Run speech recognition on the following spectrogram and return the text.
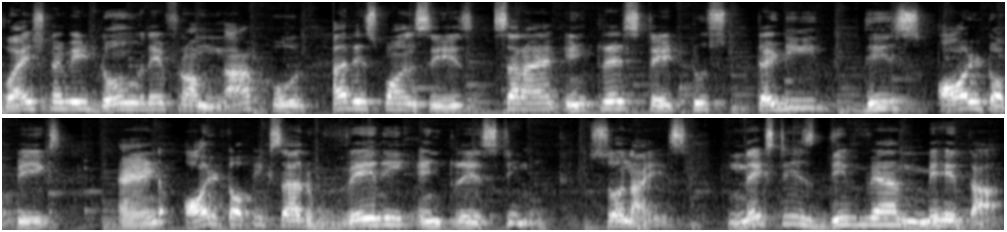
Vaishnavi Dongre from Nagpur. Her response is Sir, I am interested to study these all topics and all topics are very interesting. So nice. Next is Divya Mehta.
